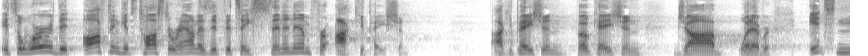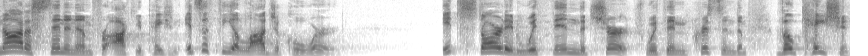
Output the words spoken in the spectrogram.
it's a word that often gets tossed around as if it's a synonym for occupation. Occupation, vocation, job, whatever. It's not a synonym for occupation, it's a theological word. It started within the church, within Christendom. Vocation.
